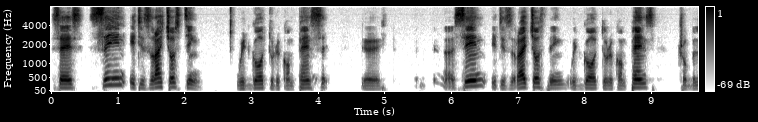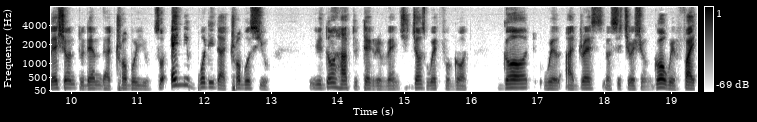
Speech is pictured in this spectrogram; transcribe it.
says, Seeing it is righteous thing with God to recompense the uh, seeing it is righteous thing with God to recompense tribulation to them that trouble you. So anybody that troubles you, you don't have to take revenge. Just wait for God. God will address your situation. God will fight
